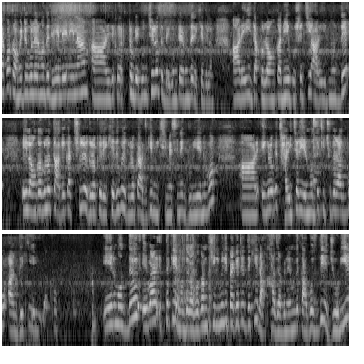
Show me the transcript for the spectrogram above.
দেখো, টমেটোগুলোর মধ্যে ঢেলে নিলাম, আর এই দেখো একটা বেগুন ছিল, তো বেগুনটা এর মধ্যে রেখে দিলাম। আর এই দেখো, লঙ্কা নিয়ে বসেছি, আর এর মধ্যে এই লঙ্কাগুলো তো আগেকার ছিল, এগুলোকে রেখে দেবো, এগুলোকে আজকে মিক্সি মেশিনে ঘুরিয়ে নেব। আর এগুলোকে ছাড়ি ছাড়ি এর মধ্যে কিছুটা রাখব, আর দেখি এই দেখো, এর মধ্যেও এবার এর থেকে এর মধ্যে রাখব, কারণ চিলমিলি প্যাকেটে দেখি রাখা যাবে না। এর মধ্যে কাগজ দিয়ে জড়িয়ে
